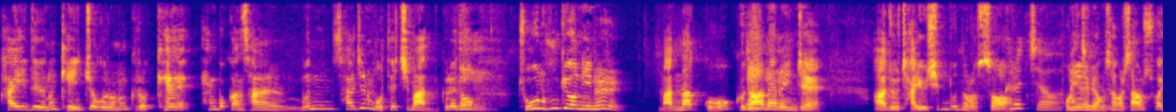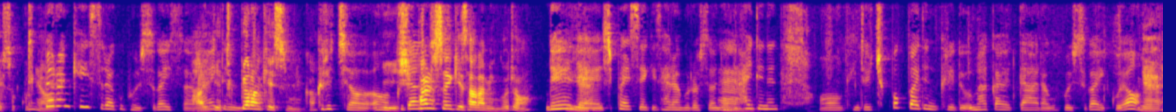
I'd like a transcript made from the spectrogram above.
하이드는 개인적으로는 그렇게 행복한 삶은 살지는 못했지만 그래도 네. 좋은 후견인을 만났고 그 다음에는 네. 이제 아주 자유 신분으로서 그렇죠. 본인의 명성을 쌓을 수가 있었군요. 특별한 케이스라고 볼 수가 있어요. 아, 이게 특별한 케이스입니까? 그렇죠. 어, 이 18세기 사람인 거죠? 네, 예. 네. 18세기 사람으로서는 음. 하이든은 어, 굉장히 축복받은 그래도 음악가였다라고 볼 수가 있고요. 예.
